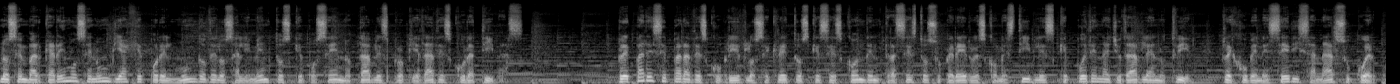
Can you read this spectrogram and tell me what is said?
nos embarcaremos en un viaje por el mundo de los alimentos que poseen notables propiedades curativas. Prepárese para descubrir los secretos que se esconden tras estos superhéroes comestibles que pueden ayudarle a nutrir, rejuvenecer y sanar su cuerpo.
